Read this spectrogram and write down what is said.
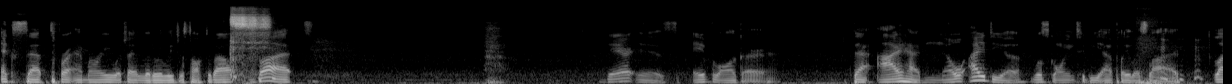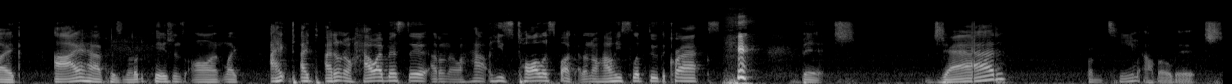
except for Emery, which I literally just talked about. but there is a vlogger that I had no idea was going to be at Playlist Live. like I have his notifications on. Like I, I I don't know how I missed it. I don't know how he's tall as fuck. I don't know how he slipped through the cracks. bitch. Jad from Team Albo bitch.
